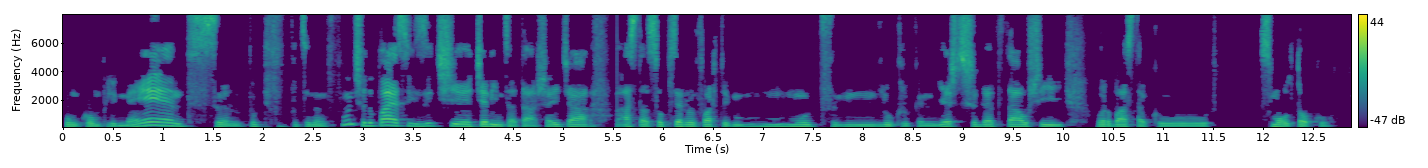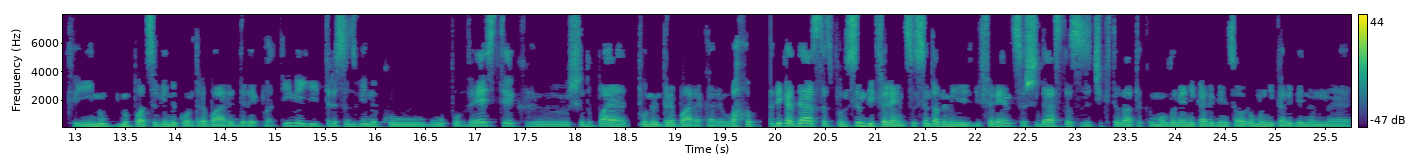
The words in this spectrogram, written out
cu un compliment, să-l pupi puțin în fund și după aia să-i zici cerința ta. Și aici asta se observă foarte mult în lucru când ești și de atât au și vorba asta cu small talk-ul. Că ei nu, nu pot să vină cu o întrebare direct la tine, ei trebuie să-ți vină cu o poveste că, și după aia pun întrebarea care o au. Adică de asta spun, sunt diferențe, sunt anumite diferențe și de asta se zice câteodată că moldovenii care vin sau românii care vin în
